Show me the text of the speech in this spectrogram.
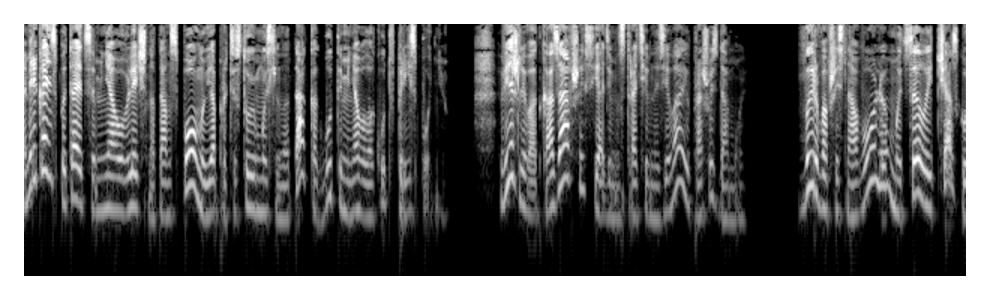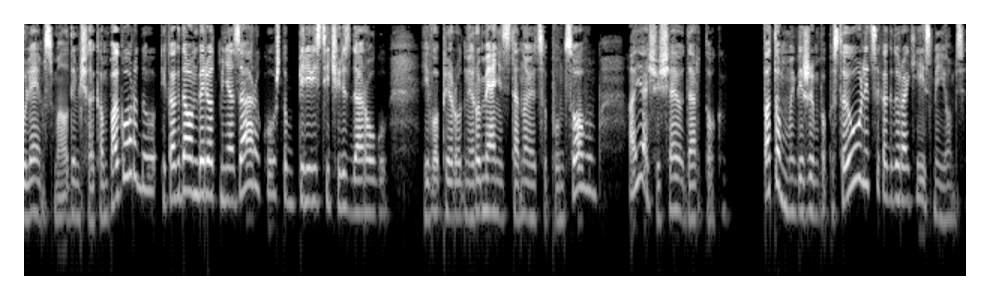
Американец пытается меня увлечь на танцпол, но я протестую мысленно так, как будто меня волокут в преисподнюю. Вежливо отказавшись, я демонстративно зеваю и прошусь домой. Вырвавшись на волю, мы целый час гуляем с молодым человеком по городу, и когда он берет меня за руку, чтобы перевести через дорогу, его природный румянец становится пунцовым, а я ощущаю удар током. Потом мы бежим по пустой улице, как дураки, и смеемся.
